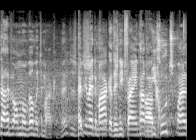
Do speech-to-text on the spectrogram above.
daar hebben we allemaal wel mee te maken. Hè? Dus, Heb dus, je mee te maken? Het is niet fijn, Gaat maar het niet goed, maar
